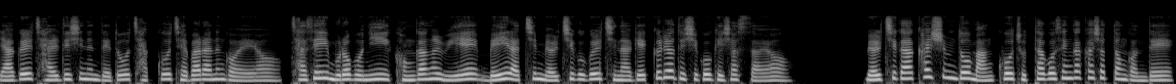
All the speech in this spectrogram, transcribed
약을 잘 드시는데도 자꾸 재발하는 거예요. 자세히 물어보니 건강을 위해 매일 아침 멸치국을 진하게 끓여 드시고 계셨어요. 멸치가 칼슘도 많고 좋다고 생각하셨던 건데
